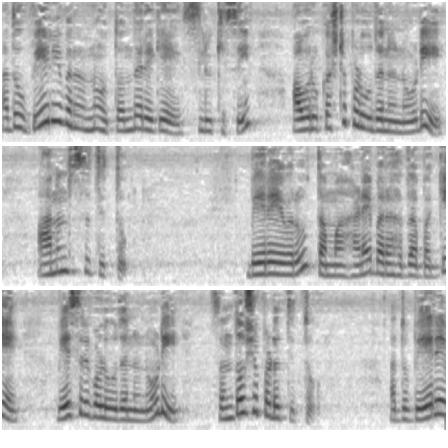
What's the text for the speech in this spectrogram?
ಅದು ಬೇರೆಯವರನ್ನು ತೊಂದರೆಗೆ ಸಿಲುಕಿಸಿ ಅವರು ಕಷ್ಟಪಡುವುದನ್ನು ನೋಡಿ ಆನಂದಿಸುತ್ತಿತ್ತು. ಬೇರೆಯವರು ತಮ್ಮ ಹಣೆ ಬರಹದ ಬಗ್ಗೆ ಬೇಸರಗೊಳ್ಳುವುದನ್ನು ನೋಡಿ ಸಂತೋಷಪಡುತ್ತಿತ್ತು. ಅದು ಬೇರೆ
